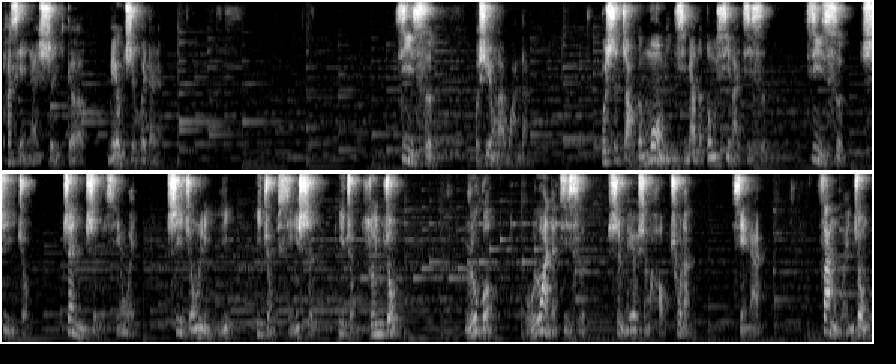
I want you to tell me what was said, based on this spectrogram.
他显然是一个没有智慧的人。祭祀不是用来玩的，不是找个莫名其妙的东西来祭祀。祭祀是一种政治的行为，是一种礼仪，一种形式，一种尊重。如果胡乱的祭祀是没有什么好处的。显然，臧文仲。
